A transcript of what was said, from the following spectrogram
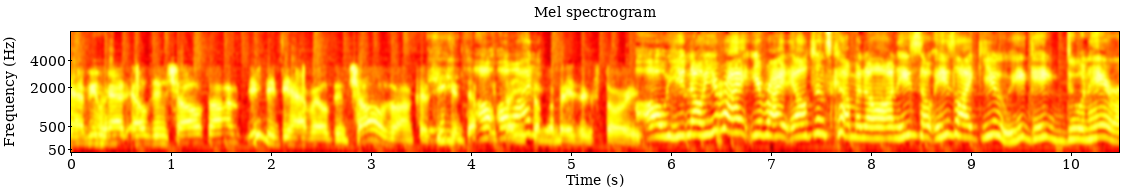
have you had Elgin Charles on? You need to have Elgin Charles on because he can definitely Oh, oh, tell you I- some amazing stories. Oh, you know, you're right. You're right. Elgin's coming on. He's so he's like you. He, he doing hair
